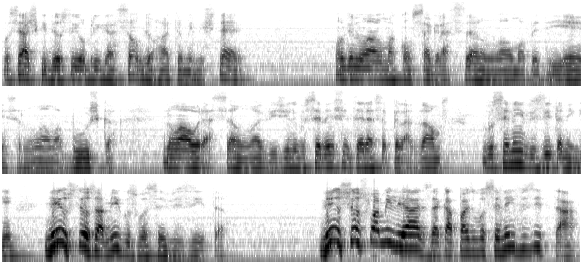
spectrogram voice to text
Você acha que Deus tem obrigação de honrar teu ministério? Onde não há uma consagração, não há uma obediência, não há uma busca, não há oração, não há vigília, você nem se interessa pelas almas, você nem visita ninguém, nem os teus amigos você visita, nem os seus familiares é capaz de você nem visitar.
